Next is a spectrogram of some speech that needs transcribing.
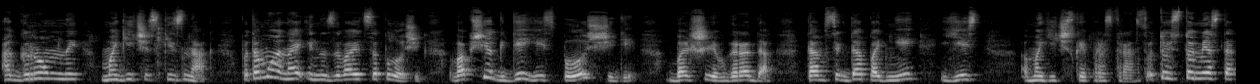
огромный магический знак. Потому она и называется площадь. Вообще, где есть площади большие в городах, там всегда под ней есть магическое пространство. То есть то место,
